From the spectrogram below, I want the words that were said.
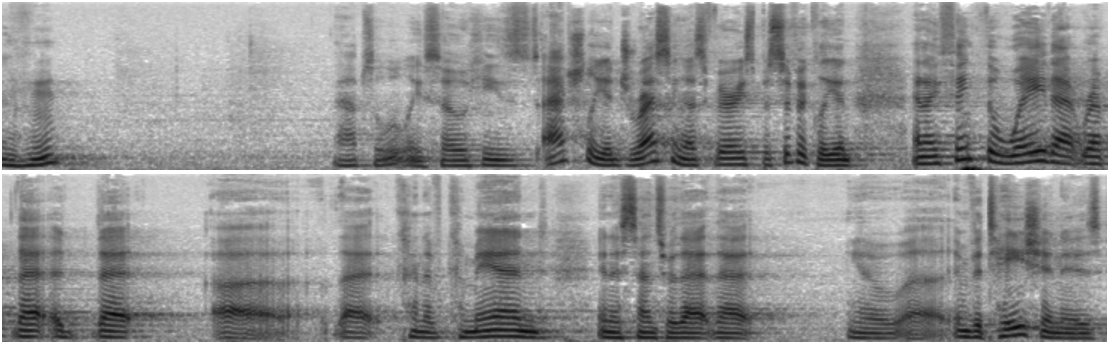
Mm-hmm. Absolutely. So he's actually addressing us very specifically, and and I think the way that rep, that uh, that uh, that kind of command, in a sense, or that that you know, uh, invitation is,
